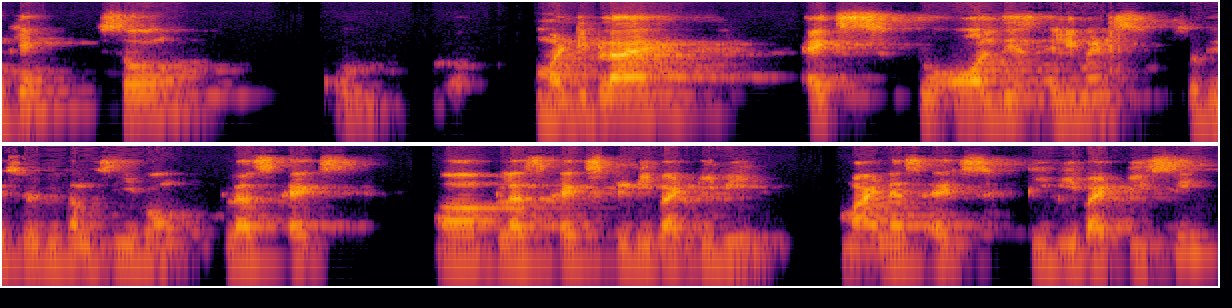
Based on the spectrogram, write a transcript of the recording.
Okay, so um, multiply x to all these elements. So this will become 0 plus x uh, plus x td by tb minus x tb by tc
